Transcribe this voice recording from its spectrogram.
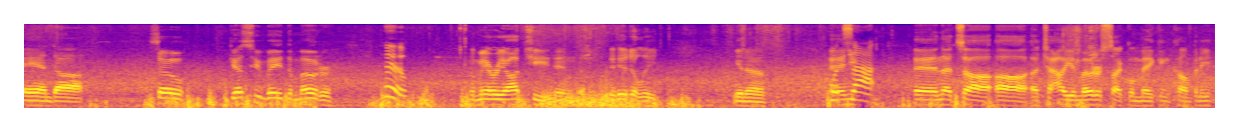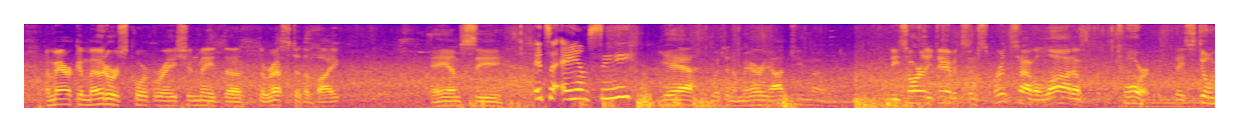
And uh, so, guess who made the motor? Who? The Aermacchi in Italy, you know. What's you, that? And that's a uh, uh, Italian motorcycle making company. American Motors Corporation made the, the rest of the bike. AMC. It's an AMC? Yeah, with an Aermacchi motor. These Harley Davidson Sprints have a lot of torque. They still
